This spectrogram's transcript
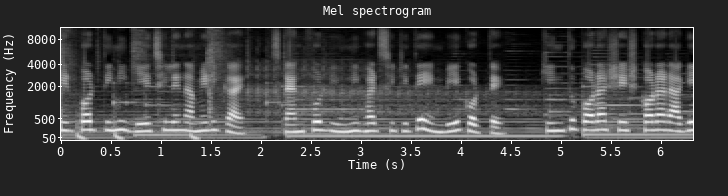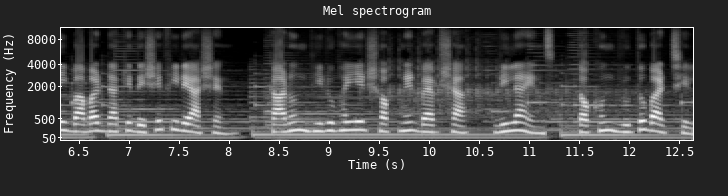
এরপর তিনি গিয়েছিলেন আমেরিকায়, স্ট্যানফোর্ড ইউনিভার্সিটিতে এমবিএ করতে। কিন্তু পড়া শেষ করার আগেই বাবার ডাকে দেশে ফিরে আসেন। কারণ ধীরুভাইয়ের স্বপ্নের ব্যবসা, রিলায়েন্স, তখন দ্রুত বাড়ছিল।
